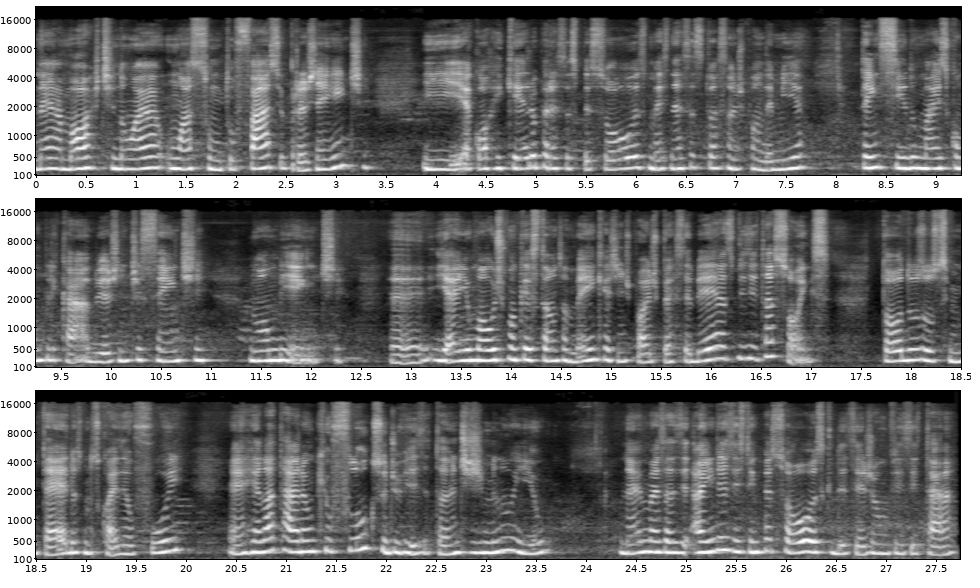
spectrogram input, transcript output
né? A morte não é um assunto fácil para gente e é corriqueiro para essas pessoas, mas nessa situação de pandemia tem sido mais complicado e a gente sente no ambiente. É, e aí, uma última questão também que a gente pode perceber é as visitações. Todos os cemitérios nos quais eu fui é, relataram que o fluxo de visitantes diminuiu, né? mas as, ainda existem pessoas que desejam visitar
